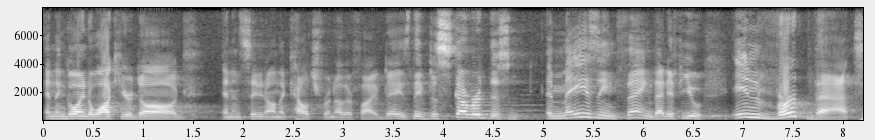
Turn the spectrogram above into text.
and then going to walk your dog and then sitting on the couch for another five days. They've discovered this amazing thing that if you invert that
